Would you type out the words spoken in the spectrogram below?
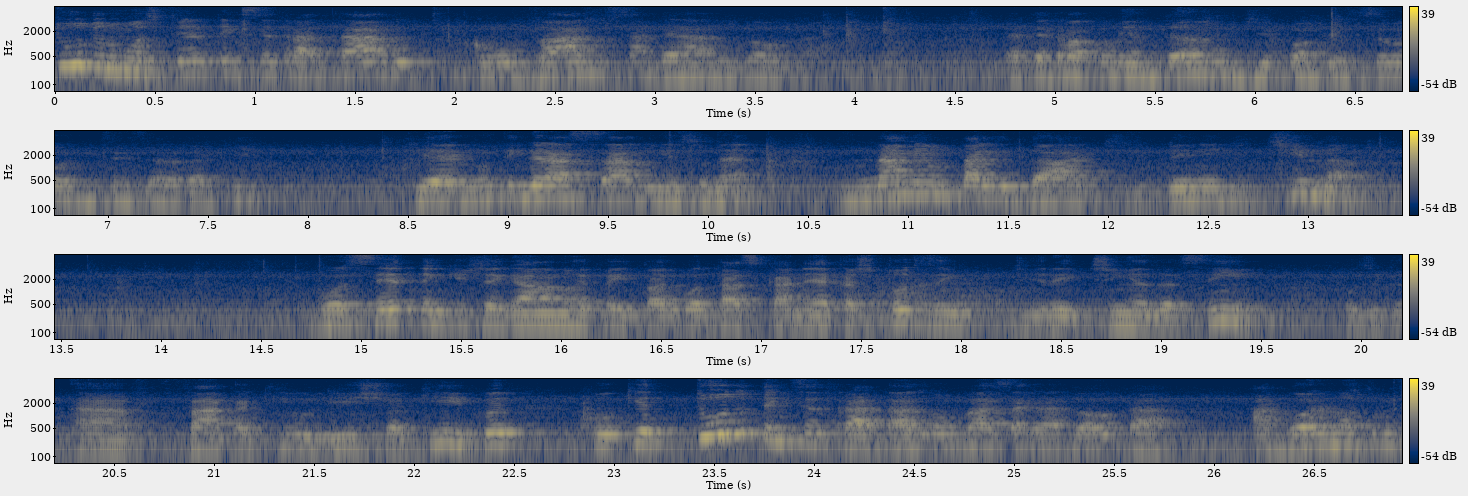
tudo no mosteiro tem que ser tratado como vasos sagrados do altar. Eu até estava comentando um dia com uma pessoa, não sei se era daqui, que é muito engraçado isso, né? Na mentalidade beneditina, você tem que chegar lá no refeitório, botar as canecas todas direitinhas assim, a faca aqui, o lixo aqui, porque tudo tem que ser tratado como vaso sagrado do altar. Agora nós estamos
